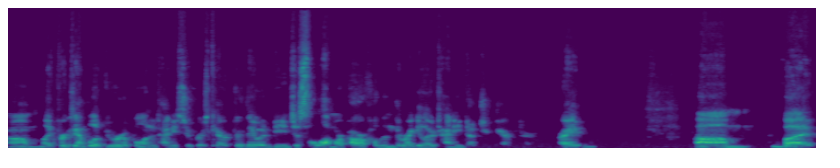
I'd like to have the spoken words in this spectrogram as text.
Um, like, for example, if you were to pull in a Tiny Supers character, they would be just a lot more powerful than the regular Tiny Dungeon character, right? Um, but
